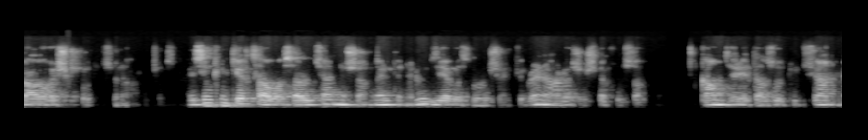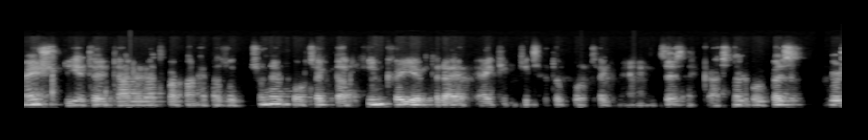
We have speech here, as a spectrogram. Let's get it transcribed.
կարող է շփոթություն առաջացնել։ Այսինքն կերտ հավասարության նշաններ դնելուց եւս որոշակիորեն անհրաժեշտ է խոսալ կամ ձեր հետազոտության մեջ, եթե դա լրատվական հետազոտություն է, փորձեք տալ հիմքը եւ դրա այդ հիմքից հետո փորձեք միայն ձեզ ներկայացնել որպես ոչ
